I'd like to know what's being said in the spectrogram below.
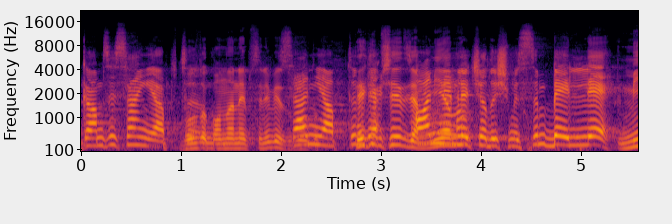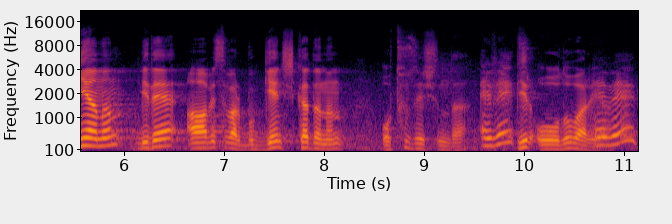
Gamze sen yaptın? Bulduk onların hepsini biz Sen bulduk. yaptın Peki ve bir şey diyeceğim. annemle Mia'nın, çalışmışsın belli. Mia'nın bir de abisi var. Bu genç kadının 30 yaşında Evet. bir oğlu var ya. Evet.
